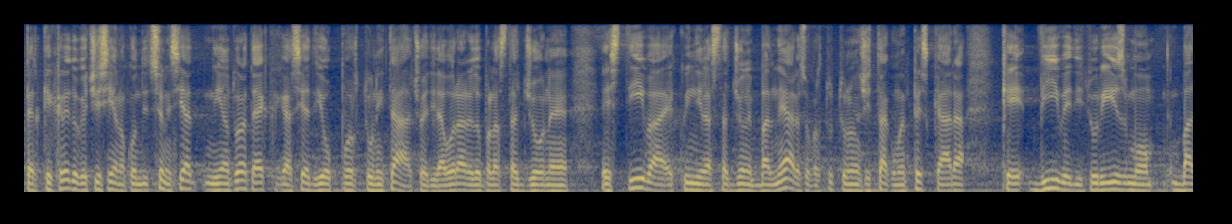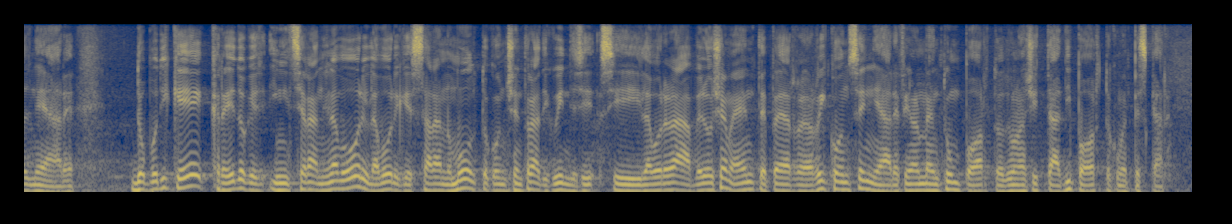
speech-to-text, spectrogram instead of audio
perché credo che ci siano condizioni sia di natura tecnica sia di opportunità, cioè di lavorare dopo la stagione estiva e quindi la stagione balneare, soprattutto in una città come Pescara che vive di turismo balneare. Dopodiché credo che inizieranno i lavori, lavori che saranno molto concentrati, quindi si, si, lavorerà velocemente per riconsegnare finalmente un porto ad una città di porto come Pescara.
